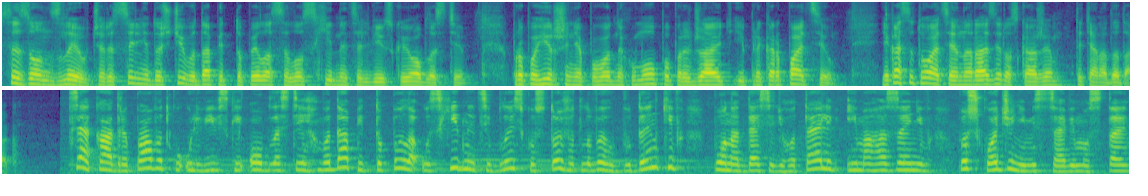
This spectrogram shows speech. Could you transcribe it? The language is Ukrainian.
Сезон злив. Через сильні дощі вода підтопила село Східниця Львівської області. Про погіршення погодних умов попереджають і прикарпатців. Яка ситуація наразі розкаже Тетяна Дадак. Це кадри паводку у Львівській області. Вода підтопила у східниці близько 100 житлових будинків, понад 10 готелів і магазинів. Пошкоджені місцеві мости.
